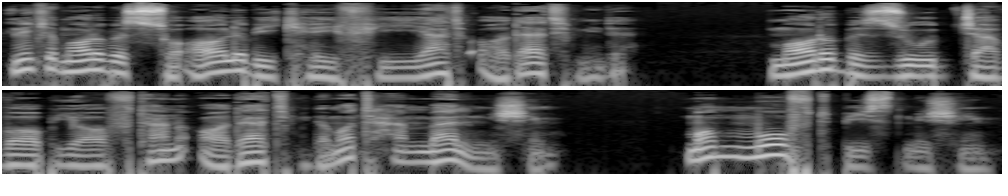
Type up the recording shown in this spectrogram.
اینه که ما رو به سوال بیکیفیت عادت میده. ما رو به زود جواب یافتن عادت میده. ما تنبل میشیم. ما مفت بیست میشیم.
